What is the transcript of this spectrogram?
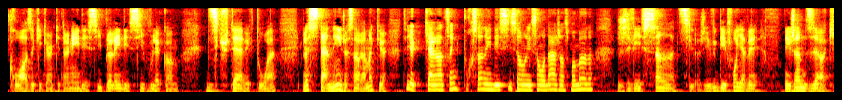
croisais quelqu'un qui est un indécis, puis l'indécis voulait comme discuter avec toi. Mais là, cette année, je sens vraiment que, tu sais, il y a 45% d'indécis selon les sondages en ce moment, là. Je l'ai senti, là. J'ai vu que des fois, il y avait, les gens me disaient, OK,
